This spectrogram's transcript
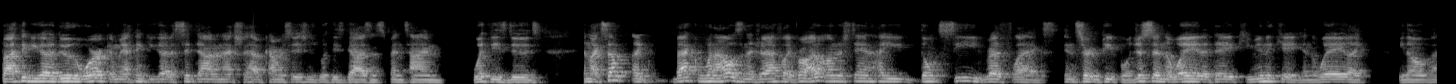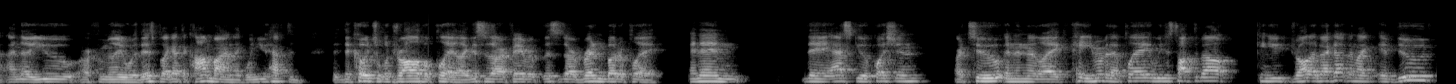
But I think you got to do the work. I mean, I think you got to sit down and actually have conversations with these guys and spend time with these dudes. And like some like back when I was in the draft, like bro, I don't understand how you don't see red flags in certain people, just in the way that they communicate, in the way like you know, I know you are familiar with this, but like at the combine, like when you have to, the coach will draw up a play, like this is our favorite, this is our bread and butter play. And then they ask you a question or two, and then they're like, hey, you remember that play we just talked about? Can you draw that back up? And like, if dude,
